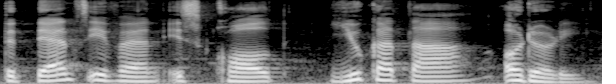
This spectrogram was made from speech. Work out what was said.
the dance event is called Yukata Odori.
